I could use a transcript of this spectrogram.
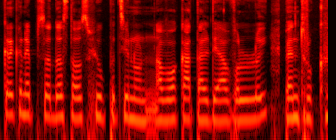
cred că în episodul ăsta o să fiu puțin un avocat al diavolului, pentru că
